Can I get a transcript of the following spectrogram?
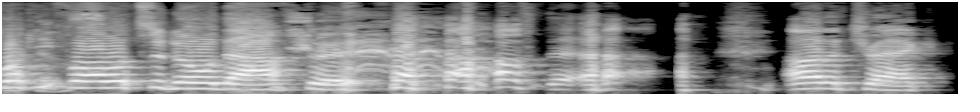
Fucking follow Tsunoda after after uh, out of track.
